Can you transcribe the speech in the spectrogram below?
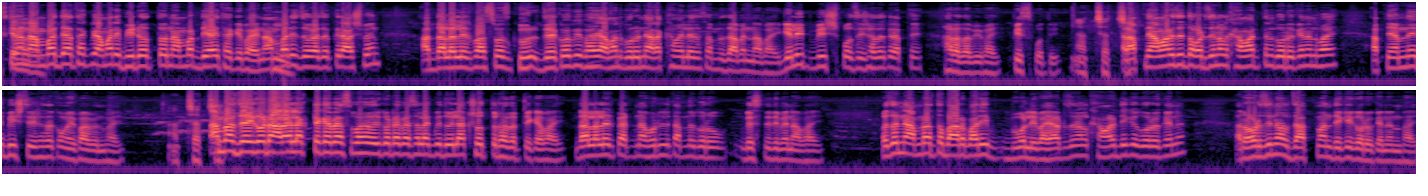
স্ক্রিনে নাম্বার দেওয়া থাকবে আমার এই ভিডিও তো নাম্বার দেওয়াই থাকে ভাই। নাম্বারে যোগাযোগ করে আসবেন। আর দালালের যে কবি ভাই আমার গরু নিয়ে আপনি যাবেন না ভাই। গেলেই বিশ পঁচিশ হাজার করে আপনি হারা যাবি ভাই পিস প্রতি। আচ্ছা আচ্ছা। আর আপনি আমার যদি অরিজিনাল খামার তেন গরু কেনেন ভাই আপনি এমনি বিশ ত্রিশ হাজার কমে পাবেন ভাই। আচ্ছা আচ্ছা। আমরা যেই গোটা আড়াই লাখ টাকা বেচবো ভাই ওই গোটা বেচা লাগবে দুই লাখ সত্তর হাজার টাকা ভাই। দালালের পেট না ভরলে তো আপনার গরু বেচতে দিবে না ভাই। ওই জন্য আমরা তো বারবারই বলি ভাই অরিজিনাল খামার দিকে গরু কেনেন আর অরিজিনাল জাতমান দেখে গরু কেনেন ভাই।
